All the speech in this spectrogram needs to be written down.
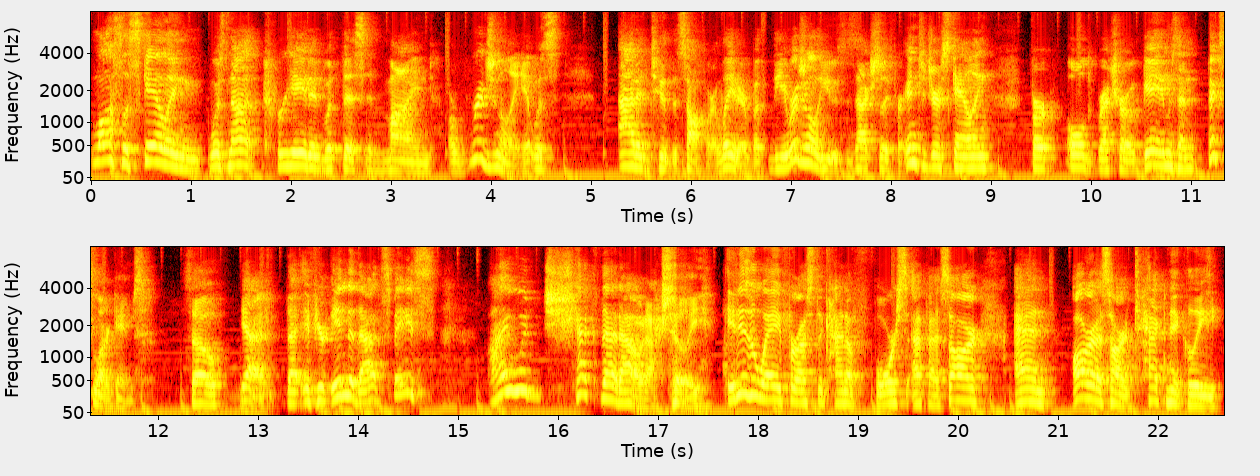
lossless scaling was not created with this in mind originally. It was added to the software later, but the original use is actually for integer scaling for old retro games and pixel art games. So yeah, that if you're into that space, I would check that out actually. It is a way for us to kind of force FSR and RSR technically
